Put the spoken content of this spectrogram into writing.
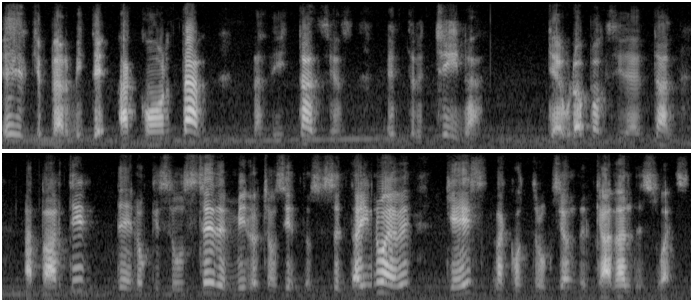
es el que permite acortar las distancias entre China y Europa Occidental a partir de lo que sucede en 1869, que es la construcción del canal de Suez.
